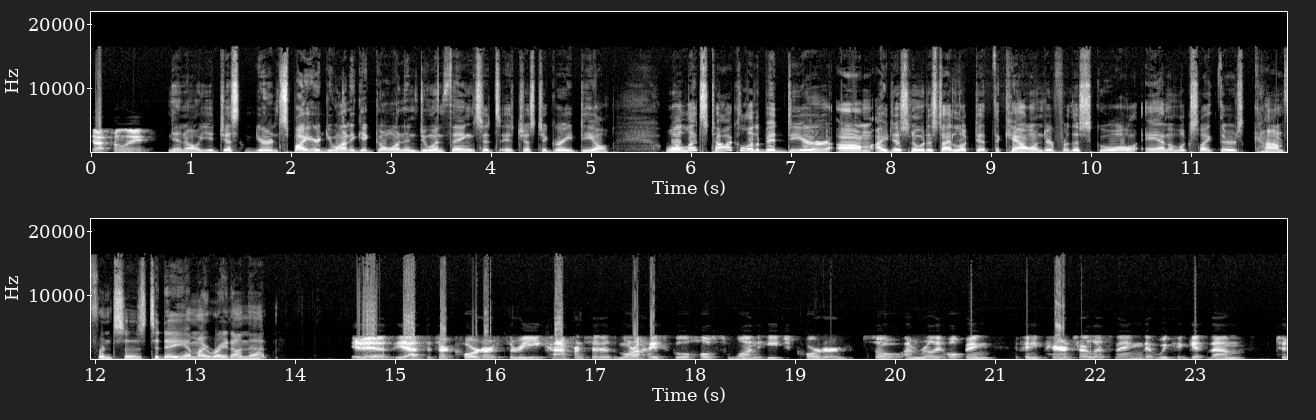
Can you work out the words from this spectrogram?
Definitely. You know, you just you're inspired. You want to get going and doing things. It's it's just a great deal. Well, let's talk a little bit, dear. Um, I just noticed I looked at the calendar for the school, and it looks like there's conferences today. Am I right on that? It is, yes. It's our quarter three conferences. Mora High School hosts one each quarter. So I'm really hoping if any parents are listening that we could get them to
